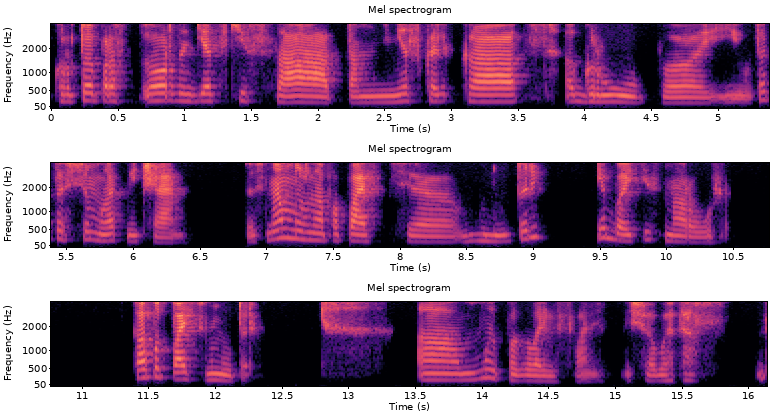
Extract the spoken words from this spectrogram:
крутой просторный детский сад, там несколько а, групп, э, и вот это все мы отмечаем. То есть нам нужно попасть э, внутрь и обойти снаружи. Как попасть внутрь? А, Мы поговорим с вами еще об этом.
